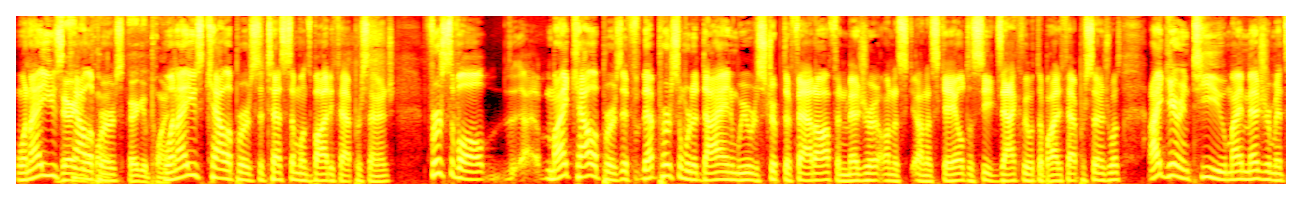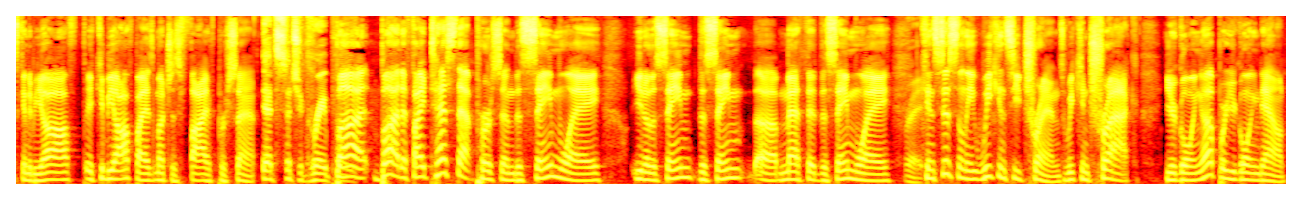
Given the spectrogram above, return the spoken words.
When I use Very good calipers, Very good point. When I use calipers to test someone's body fat percentage, first of all, uh, my calipers, if that person were to die and we were to strip their fat off and measure it on a on a scale to see exactly what their body fat percentage was, I guarantee you my measurement's going to be off. It could be off by as much as five percent. that's such a great point But but if I test that person the same way, you know, the same the same uh, method, the same way, Right. consistently, we can see trends. We can track you're going up or you're going down.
